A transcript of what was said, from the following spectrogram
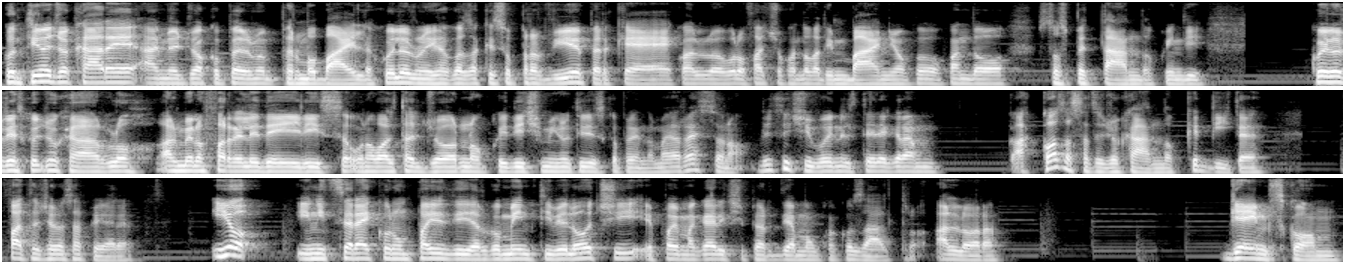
Continuo a giocare al mio gioco per, per mobile, quello è l'unica cosa che sopravvive perché lo faccio quando vado in bagno, quando sto aspettando, quindi quello riesco a giocarlo, almeno fare le dailies una volta al giorno, quei 10 minuti riesco a prendere, ma il resto no. Diteci voi nel Telegram a cosa state giocando, che dite? Fatecelo sapere. Io inizierei con un paio di argomenti veloci e poi magari ci perdiamo in qualcos'altro. Allora, Gamescom.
